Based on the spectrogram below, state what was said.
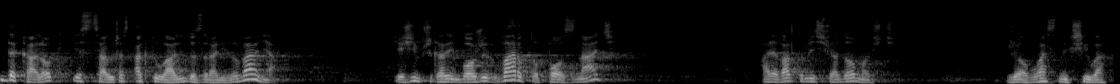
Dekalog jest cały czas aktualny do zrealizowania. Dziesięć przykazań Bożych warto poznać, ale warto mieć świadomość, że o własnych siłach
